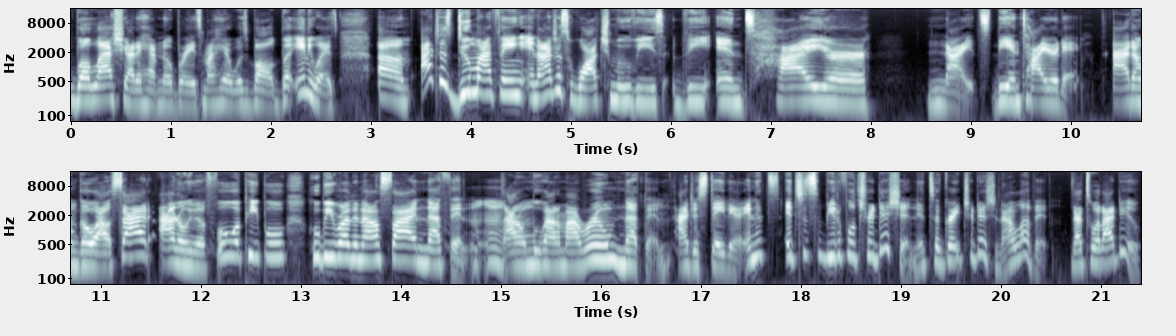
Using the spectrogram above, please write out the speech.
well, last year I didn't have no braids. My hair was bald. But anyways, um, I just do my thing and I just watch movies the entire night, the entire day. I don't go outside. I don't even fool with people who be running outside. Nothing. Mm-mm. I don't move out of my room. Nothing. I just stay there, and it's it's just a beautiful tradition. It's a great tradition. I love it. That's what I do.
